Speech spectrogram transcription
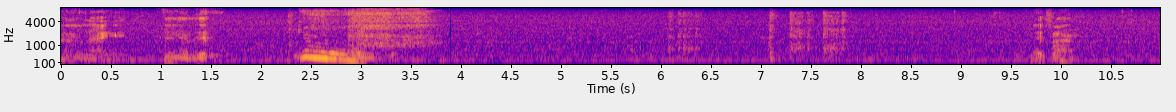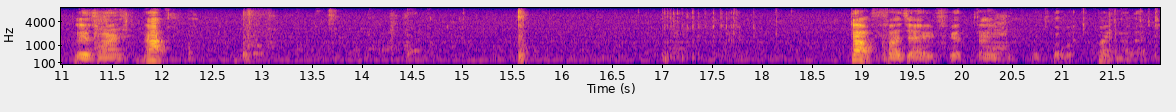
And again. And this. Ooh. This one. This one. Ah. Oh, fudge, I forgot. I need to go with. Right, not left.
